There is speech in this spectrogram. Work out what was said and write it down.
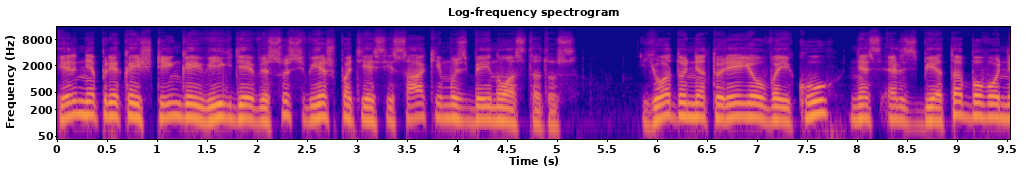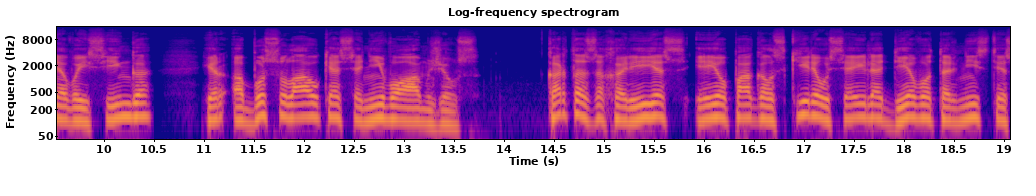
ir nepriekaištingai vykdė visus viešpaties įsakymus bei nuostatus. Juodu neturėjo vaikų, nes Elsbieta buvo nevaisinga ir abu sulaukę senyvo amžiaus. Kartą Zacharijas ėjo pagal skyriaus eilę Dievo tarnystės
